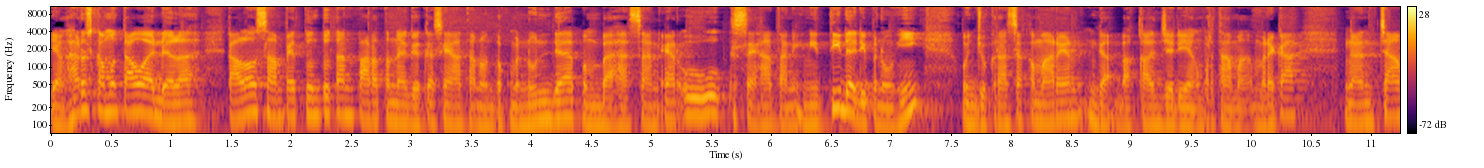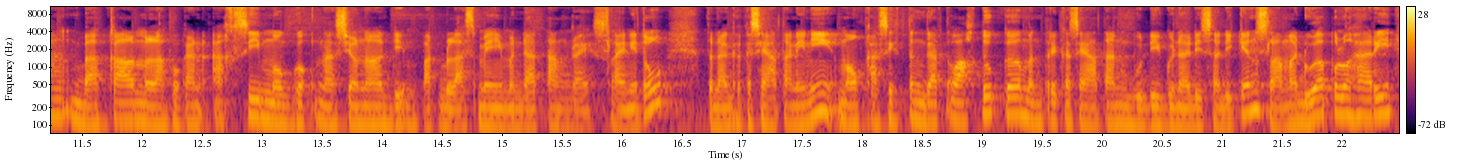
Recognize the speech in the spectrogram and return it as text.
yang harus kamu tahu adalah kalau sampai tuntutan para tenaga kesehatan untuk menunda pembahasan RUU kesehatan ini tidak dipenuhi, unjuk rasa kemarin nggak bakal jadi yang pertama. Mereka ngancam bakal melakukan aksi mogok nasional di 14 Mei mendatang, guys. Selain itu, tenaga kesehatan ini mau kasih tenggat waktu ke Menteri Kesehatan Budi Gunadi Sadikin selama 20 hari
